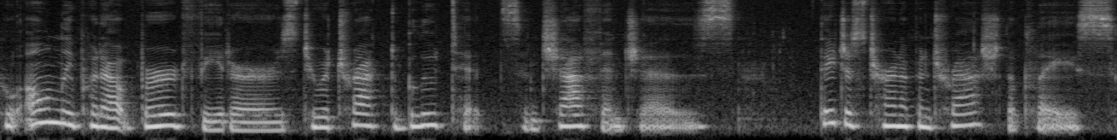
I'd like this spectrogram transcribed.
who only put out bird feeders to attract blue tits and chaffinches they just turn up and trash the place,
